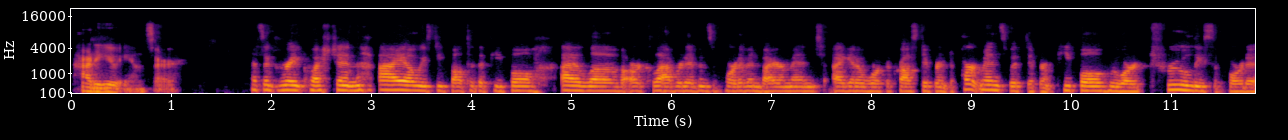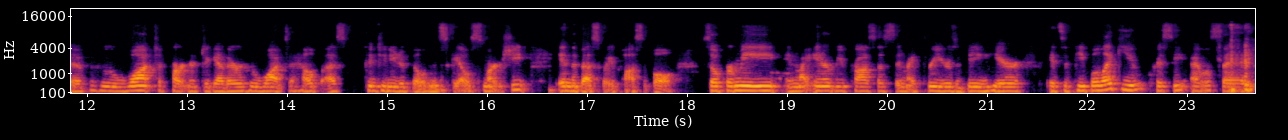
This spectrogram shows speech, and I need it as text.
how do you answer? That's a great question. I always default to the people. I love our collaborative and supportive environment. I get to work across different departments with different people who are truly supportive, who want to partner together, who want to help us continue to build and scale Smartsheet in the best way possible. So for me, in my interview process, in my three years of being here, it's the people like you, Chrissy, I will say,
